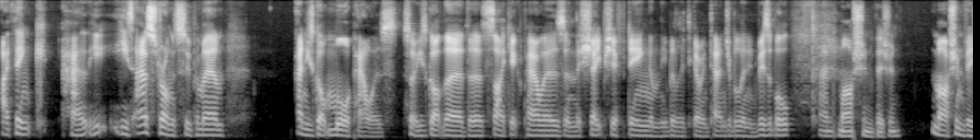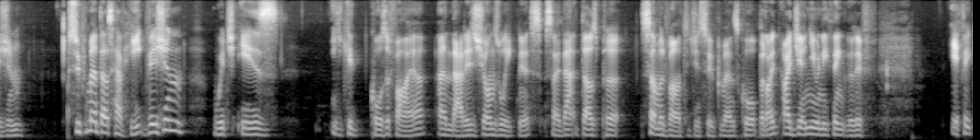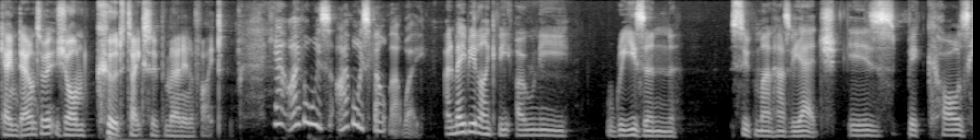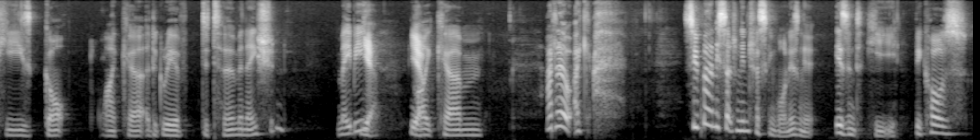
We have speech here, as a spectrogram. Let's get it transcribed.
I think, has, he, he's as strong as Superman, and he's got more powers. So he's got the the psychic powers and the shape shifting and the ability to go intangible and invisible, And Martian Vision. Martian vision. Superman does have heat vision, which is he could cause a fire, and that is J'onn's weakness. So that does put some advantage in Superman's court. But I, I genuinely think that if if it came down to it, J'onn could take Superman in a fight. Yeah, I've always I've always felt that way. And maybe like the only reason Superman has the edge is because he's got like a, a degree of determination. Maybe. Yeah, yeah. Like um I don't know, like Superman is such an interesting one, isn't it? Isn't he? Because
